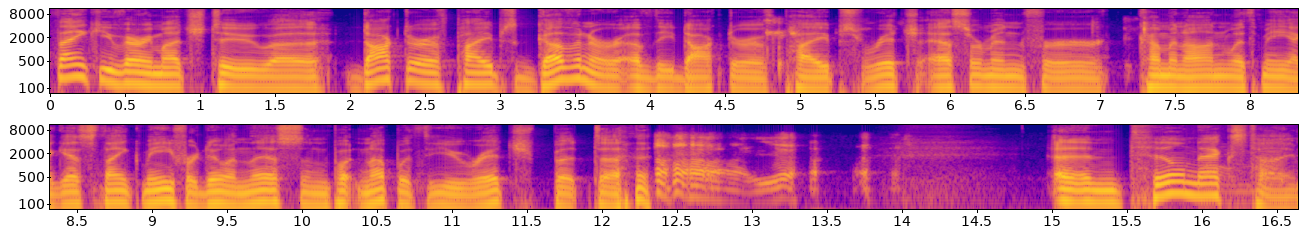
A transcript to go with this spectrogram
thank you very much to uh, Doctor of Pipes, Governor of the Doctor of Pipes, Rich Esserman, for coming on with me. I guess thank me for doing this and putting up with you, Rich. But uh, yeah. until next time.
